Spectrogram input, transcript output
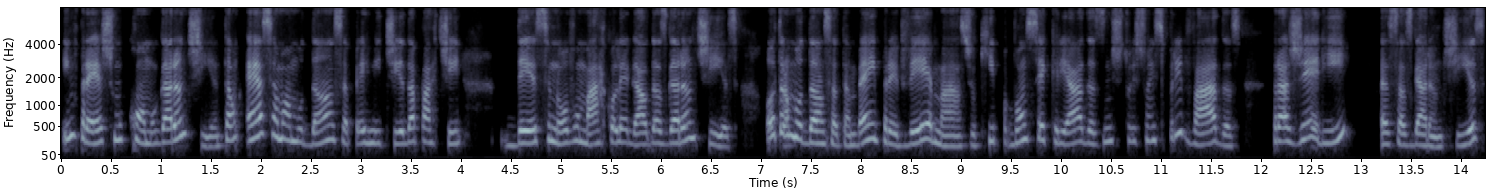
empréstimo como garantia. Então, essa é uma mudança permitida a partir desse novo marco legal das garantias. Outra mudança também prevê, Márcio, que vão ser criadas instituições privadas para gerir essas garantias,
